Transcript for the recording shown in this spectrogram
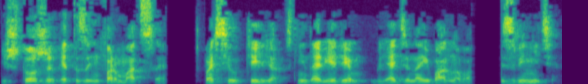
«И что же это за информация?» – спросил Келлер с недоверием, глядя на Иванова. «Извините,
